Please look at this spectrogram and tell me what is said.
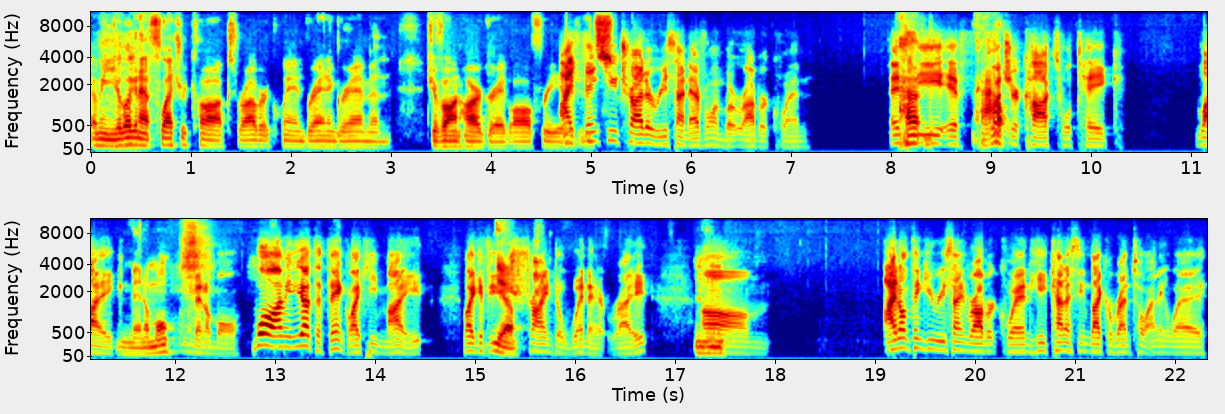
I mean, you're looking at Fletcher Cox, Robert Quinn, Brandon Graham, and Javon Hargrave, all free agents. I think you try to resign everyone but Robert Quinn and how, see if how? Fletcher Cox will take like minimal. Minimal. Well, I mean, you have to think like he might, like if he's yeah. trying to win it, right? Mm-hmm. Um, I don't think you resign Robert Quinn. He kind of seemed like a rental anyway.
